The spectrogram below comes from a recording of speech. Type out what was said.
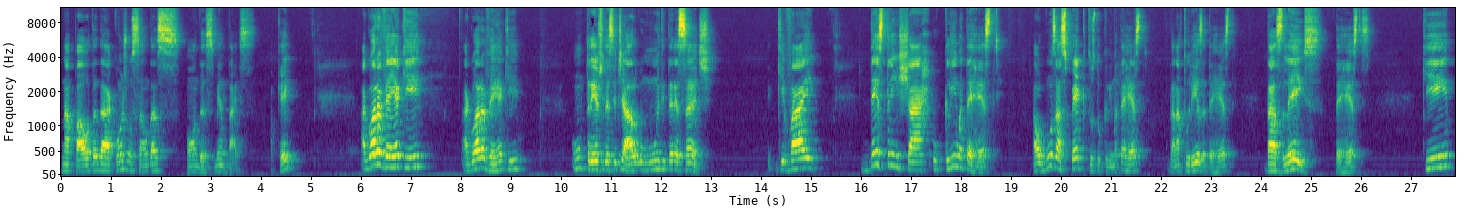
na pauta da conjunção das ondas mentais, ok? Agora vem aqui, agora vem aqui um trecho desse diálogo muito interessante que vai destrinchar o clima terrestre, alguns aspectos do clima terrestre, da natureza terrestre, das leis terrestres, que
